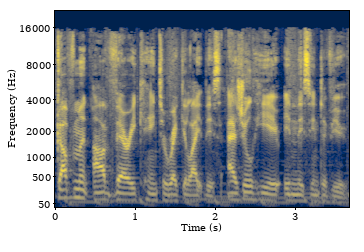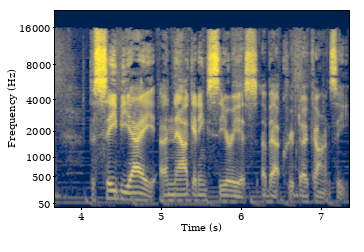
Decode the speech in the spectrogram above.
government are very keen to regulate this, as you'll hear in this interview. The CBA are now getting serious about cryptocurrency.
